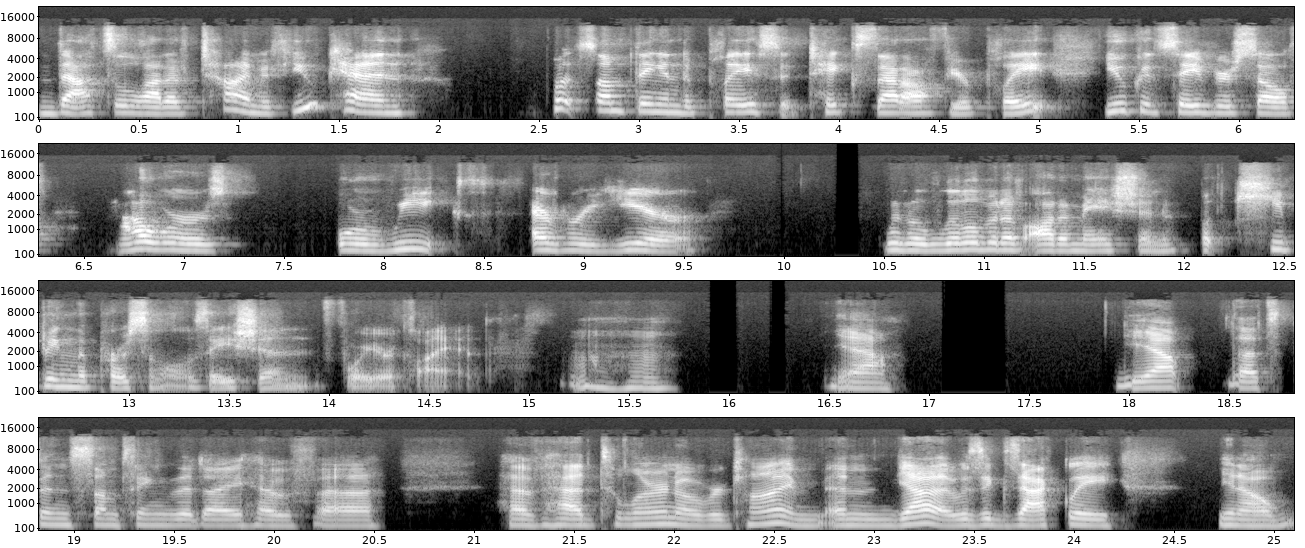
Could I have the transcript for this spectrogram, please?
that's a lot of time. If you can put something into place that takes that off your plate, you could save yourself hours or weeks every year with a little bit of automation, but keeping the personalization for your clients. Mm-hmm. Yeah. Yeah. That's been something that I have, uh, have had to learn over time. And yeah, it was exactly, you know,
